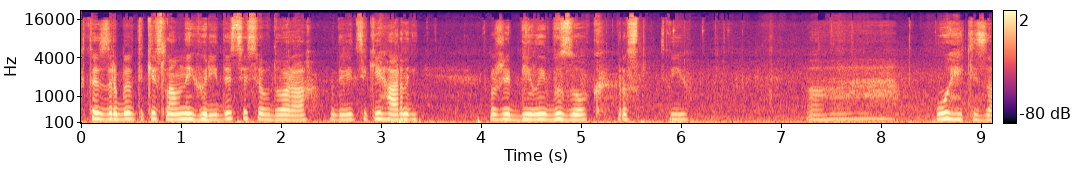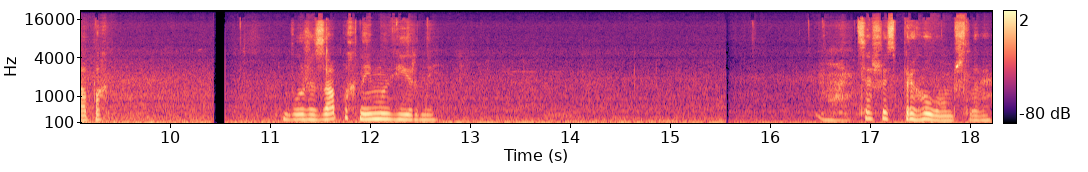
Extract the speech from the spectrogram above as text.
Хтось зробив такий славний горідець в дворах. Дивіться, який гарний уже білий бузок розквів. А, Ой, який запах. Боже, запах неймовірний. Ой, це щось приголомшливе.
